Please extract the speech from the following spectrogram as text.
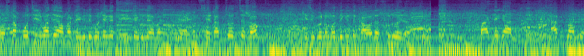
দশটা পঁচিশ বাজে আমরা টেবিলে বসে গেছি। টেবিলে আবার এখন সেট চলছে সব। কিছুক্ষণের মধ্যে কিন্তু খাওয়া দাওয়া শুরু হয়ে যাবে। বার্থডে গার্ল হ্যাপি বার্থডে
